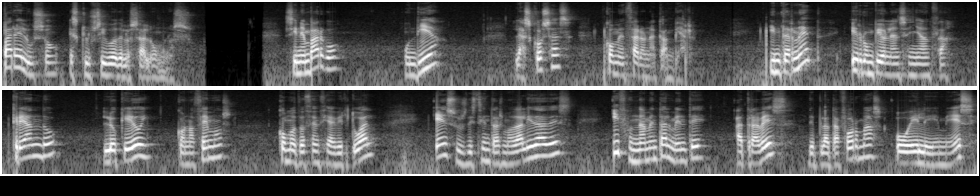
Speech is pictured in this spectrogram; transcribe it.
para el uso exclusivo de los alumnos. Sin embargo, un día las cosas comenzaron a cambiar. Internet irrumpió en la enseñanza, creando lo que hoy conocemos como docencia virtual en sus distintas modalidades y fundamentalmente a través de plataformas o LMS.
